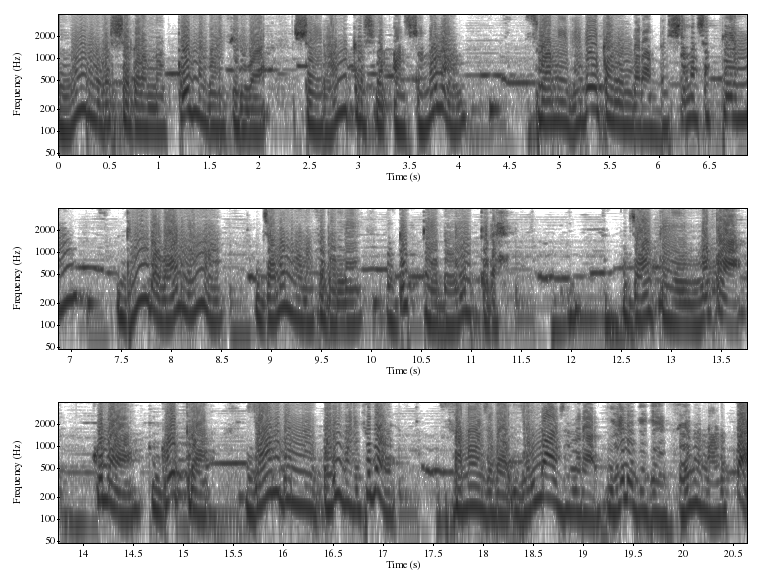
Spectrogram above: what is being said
ನೂರು ವರ್ಷಗಳನ್ನು ಪೂರ್ಣಗೊಳಿಸಿರುವ ಶ್ರೀರಾಮಕೃಷ್ಣ ಆಶ್ರಮವು ಸ್ವಾಮಿ ವಿವೇಕಾನಂದರ ದರ್ಶನ ಶಕ್ತಿಯನ್ನು ಧೀರವಾಣಿಯನ್ನು ಜನಮಾನಸದಲ್ಲಿ ಬಿತ್ತಿ ಬೆಳೆಯುತ್ತಿದೆ ಜಾತಿ, ಮತ, ಕುಲ, ಗೋತ್ರ ಯಾವುದನ್ನು ಪರಿಗಣಿಸದೆ ಸಮಾಜದ ಎಲ್ಲಾ ಜನರ ಏಳಿಗೆಗೆ ಸೇವೆ ಮಾಡುತ್ತಾ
